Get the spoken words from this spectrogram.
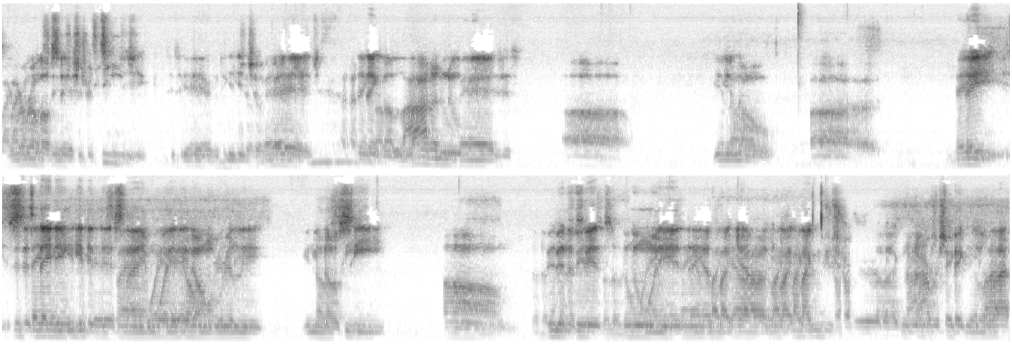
like Rello said, strategic to be able to get your badge. I think a lot of new badges, uh, you know, uh, they since they didn't get it the same way, they don't really, you know, see um, the benefits of doing anything else like y'all, like like you, like you know, I respect you a lot.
